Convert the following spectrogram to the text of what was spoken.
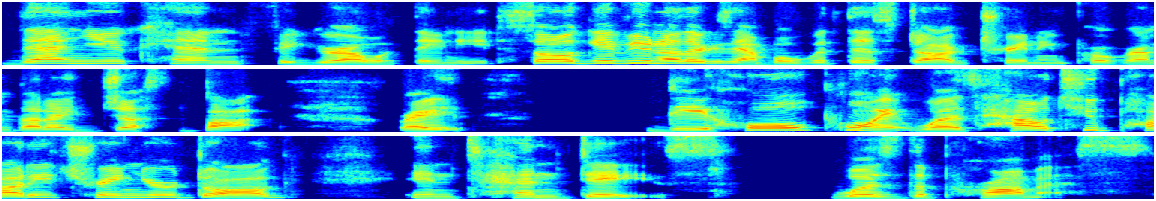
then you can figure out what they need. So I'll give you another example with this dog training program that I just bought, right? The whole point was how to potty train your dog in 10 days was the promise.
